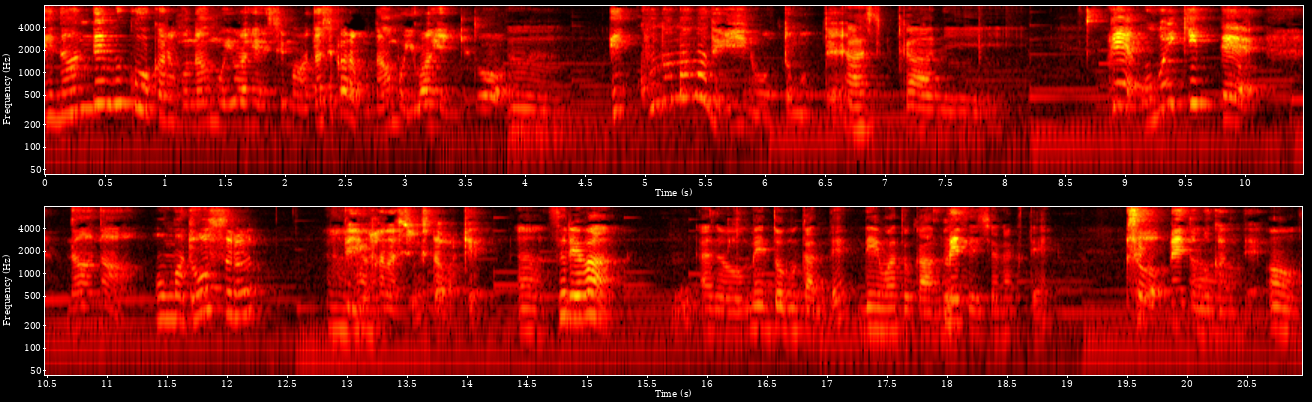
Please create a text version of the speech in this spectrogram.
えなんで向こうからも何も言わへんし、まあ、私からも何も言わへんけどうん、うん、えこのままでいいの？と思って。確かに。で思い切って「なあなあほんまどうする?」っていう話をしたわけ。うん、それはあの面と向かって電話とかメッセージじゃなくて？そう面と向かって。うん。うん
